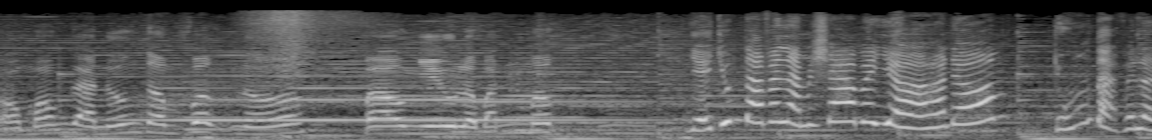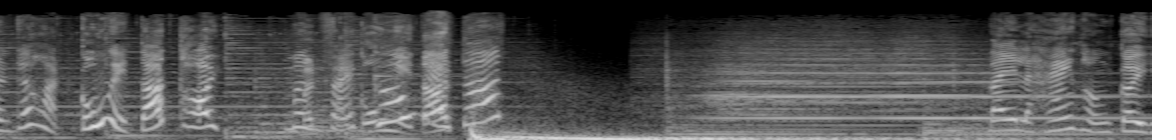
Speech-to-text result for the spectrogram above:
Còn món gà nướng thơm phức nữa. Bao nhiêu là bánh mứt. Vậy chúng ta phải làm sao bây giờ hả đốm? Chúng ta phải lên kế hoạch cứu ngày Tết thôi. Mình, Mình phải phải cứu cứu ngày Tết. Tết. Đây là hang thần kỳ.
